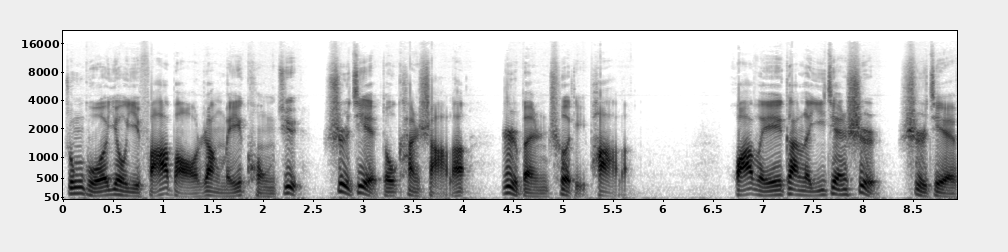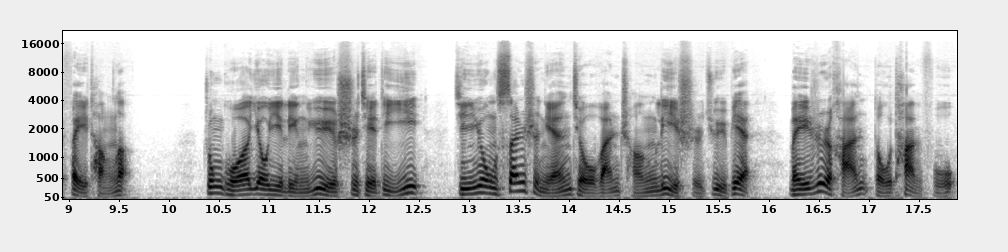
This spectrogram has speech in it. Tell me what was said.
中国又以法宝让美恐惧，世界都看傻了，日本彻底怕了。华为干了一件事，世界沸腾了。中国又一领域世界第一，仅用三十年就完成历史巨变。美日韩都叹服，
